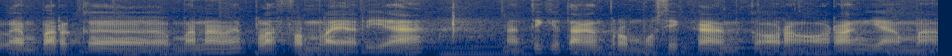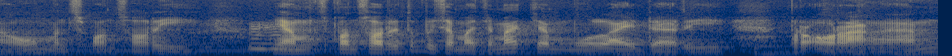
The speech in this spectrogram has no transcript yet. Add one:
lempar ke mana namanya platform layar ya. Nanti kita akan promosikan ke orang-orang yang mau mensponsori. Yang sponsor itu bisa macam-macam, mulai dari perorangan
